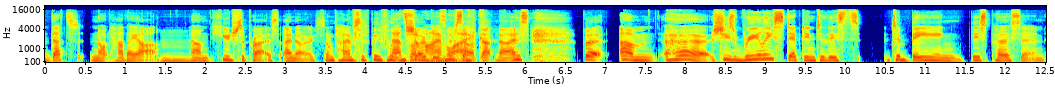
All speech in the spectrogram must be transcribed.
that's not how they are. Um, huge surprise, I know. Sometimes the people That's in show business like. aren't that nice. But um, her, she's really stepped into this to being this person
